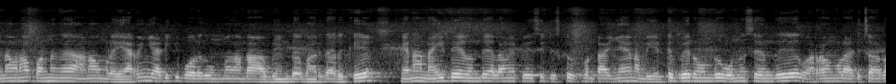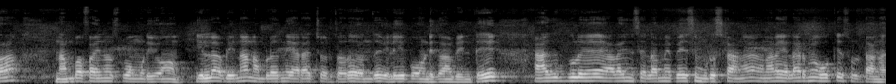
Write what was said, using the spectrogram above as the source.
என்ன வேணால் பண்ணுங்கள் ஆனால் அவங்கள இறங்கி அடிக்க போகிறது உண்மைதான்டா அப்படின்ற மாதிரி தான் இருக்குது ஏன்னா நைட்டே வந்து எல்லாமே பேசி டிஸ்கஸ் பண்ணிட்டாங்க. நம்ம எட்டு பேர் வந்து ஒன்று சேர்ந்து வரவங்கள அடித்தாதான் நம்ம ஃபைனல்ஸ் போக முடியும். இல்லை அப்படின்னா நம்மளேருந்து யாராச்சும் ஒருத்தர் வந்து வெளியே போக வேண்டியதான் அப்படின்ட்டு அதுக்குள்ளே அலைன்ஸ் எல்லாமே பேசி முடிச்சிட்டாங்க. அதனால் எல்லாருமே ஓகே சொல்லிட்டாங்க.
